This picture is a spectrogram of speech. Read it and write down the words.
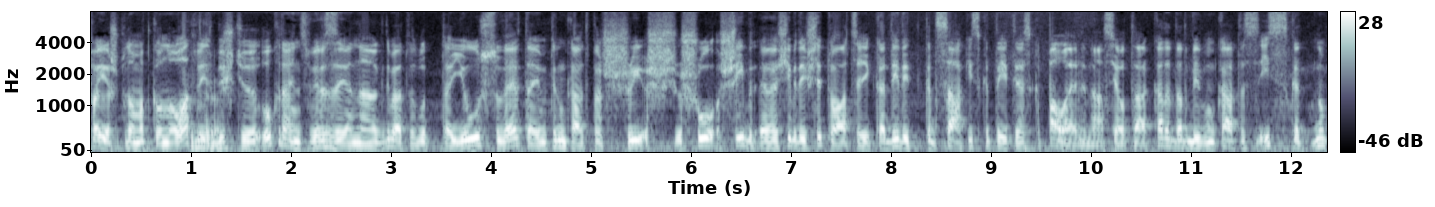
paiešu prom atkal no Latvijas, bišķi Ukrainas virzienā. Gribētu varbūt jūsu vērtējumu pirmkārt par šī, šo, šī, šī brīža situāciju, kad, ir, kad sāk izskatīties, ka palēninās jau tā kara darbība un kā tas izskat, nu,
